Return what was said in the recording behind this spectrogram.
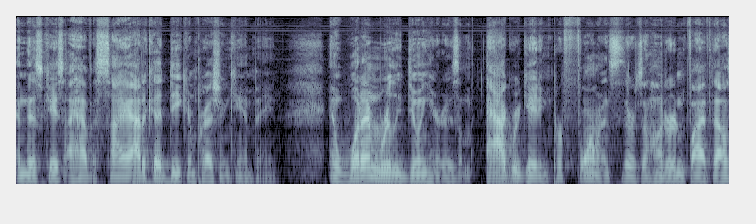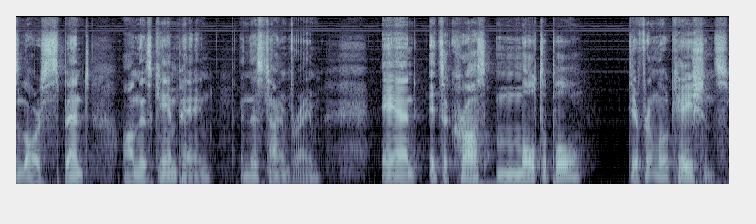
In this case, I have a sciatica decompression campaign. And what I'm really doing here is I'm aggregating performance. There's $105,000 spent on this campaign in this time frame, and it's across multiple different locations.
